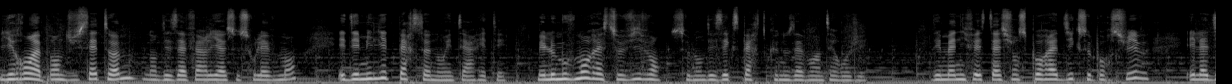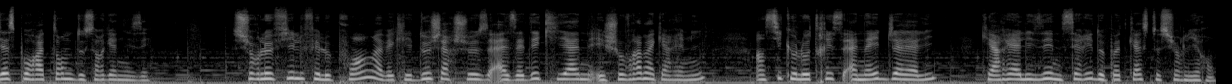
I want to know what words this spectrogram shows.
L'Iran a pendu 7 hommes dans des affaires liées à ce soulèvement et des milliers de personnes ont été arrêtées. Mais le mouvement reste vivant, selon des expertes que nous avons interrogées. Des manifestations sporadiques se poursuivent et la diaspora tente de s'organiser. Sur le fil fait le point avec les deux chercheuses Azadeh Kian et Shovra Makaremi, ainsi que l'autrice Anaïd Jalali, qui a réalisé une série de podcasts sur l'Iran.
